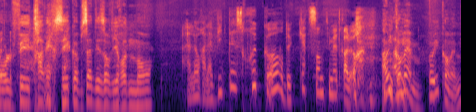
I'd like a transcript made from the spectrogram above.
on le fait traverser comme ça des environnements? Alors à la vitesse record de 4 cm à l'heure. Ah oui, quand même. Oui, quand même.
